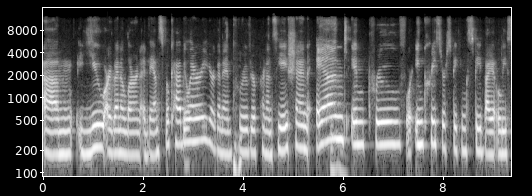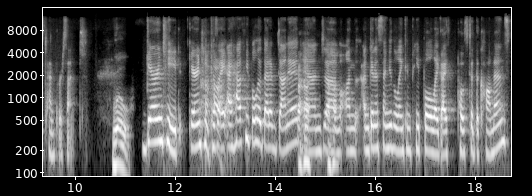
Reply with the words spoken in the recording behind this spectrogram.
um, you are going to learn advanced vocabulary. You're going to mm-hmm. improve mm-hmm. your pronunciation and improve or increase your speaking speed by at least 10%. Whoa. Guaranteed, guaranteed. Because I, I, have people that, have done it, uh-huh. and um, uh-huh. on I'm going to send you the link, and people like I posted the comments,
